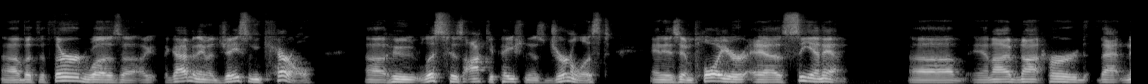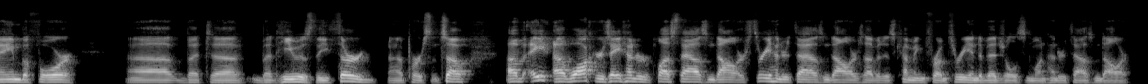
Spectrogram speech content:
But the third was a, guy by the name of Jason Carroll, who lists his occupation as journalist and his employer as CNN. Uh, and I've not heard that name before, uh, but uh, but he was the third uh, person. So of eight Walker's eight hundred plus thousand dollars, three hundred thousand dollars of it is coming from three individuals and one hundred thousand dollar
